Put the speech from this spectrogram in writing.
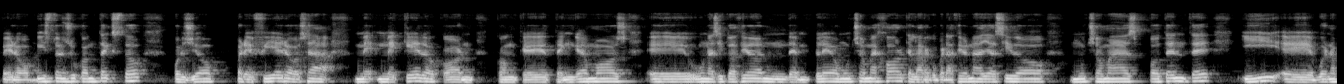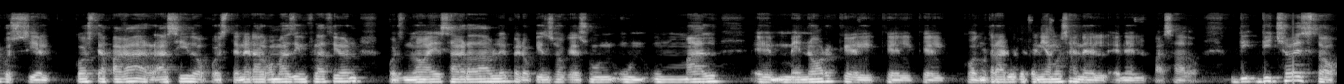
pero visto en su contexto, pues yo prefiero, o sea, me, quedo con, con, que tengamos eh, una situación de empleo mucho mejor, que la recuperación haya sido mucho más potente y, eh, bueno, pues si el coste a pagar ha sido pues tener algo más de inflación, pues no es agradable, pero pienso que es un, mal eh, menor que el, que el, contrario que teníamos en el, en el pasado. dicho esto,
